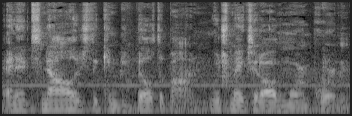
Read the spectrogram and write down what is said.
and it's knowledge that can be built upon, which makes it all the more important.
